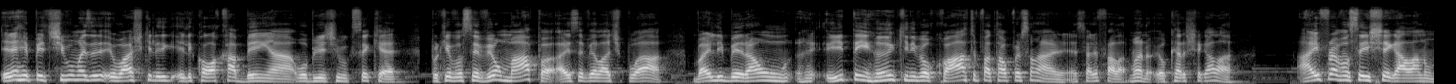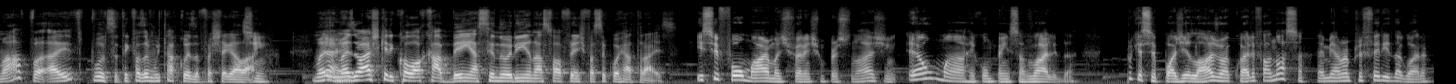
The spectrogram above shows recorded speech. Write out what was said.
Ele é repetitivo, mas eu acho que ele, ele coloca bem a, o objetivo que você quer. Porque você vê o mapa, aí você vê lá, tipo, ah, vai liberar um item rank nível 4 pra tal personagem. Aí você olha e fala, mano, eu quero chegar lá. Aí pra você chegar lá no mapa, aí, putz, você tem que fazer muita coisa pra chegar lá. Sim. Mas, É. mas eu acho que ele coloca bem a cenourinha na sua frente pra você correr atrás. E se for uma arma diferente de um personagem, é uma recompensa válida. Porque você pode ir lá, jogar com ela e falar, nossa, é minha arma preferida agora.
